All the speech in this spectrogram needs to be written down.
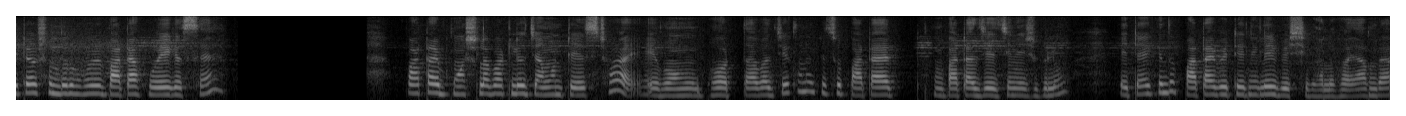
এটাও সুন্দরভাবে বাটা হয়ে গেছে। পাটায় মশলা বাটলেও যেমন টেস্ট হয় এবং ভর্তা বা যে কোনো কিছু পাটায় বাটা যে জিনিসগুলো, এটাই কিন্তু পাটায় বেটে নিলেই বেশি ভালো হয়। আমরা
